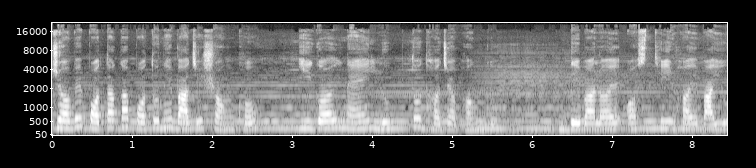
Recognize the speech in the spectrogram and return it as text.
যবে পতাকা পতনে বাজে শঙ্খ, ঈগল ন্যায় লুপ্ত ধ্বজাভঙ্গ দেবালয় অস্থির হয় বায়ু,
